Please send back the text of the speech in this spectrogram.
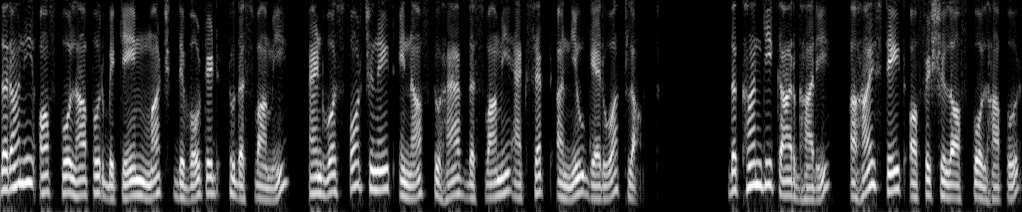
The Rani of Kolhapur became much devoted to the Swami and was fortunate enough to have the Swami accept a new Gerua cloth. The Khangi Karbhari, a high state official of Kolhapur,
